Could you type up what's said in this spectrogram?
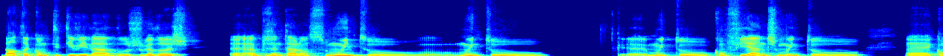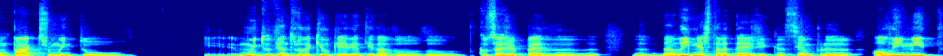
de alta competitividade. Os jogadores uh, apresentaram-se muito, muito, uh, muito confiantes, muito compactos, muito, muito dentro daquilo que é a identidade do, do que o Sérgio pede, de, de, da linha estratégica, sempre ao limite,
